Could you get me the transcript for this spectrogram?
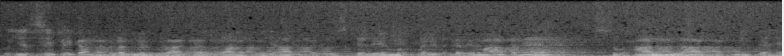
तो ये ज़िक्र का मतलब ये हुआ कि अल्लाह को याद करे। उसके लिए मुख्तलिफ़ कलिमात हैं। सुबहान अल्लाह भी कहे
